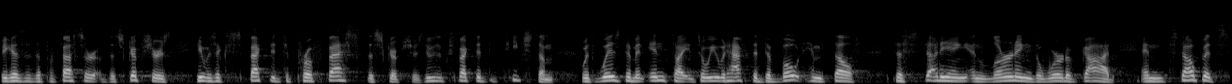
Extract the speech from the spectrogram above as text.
Because as a professor of the scriptures, he was expected to profess the scriptures. He was expected to teach them with wisdom and insight. And so he would have to devote himself to studying and learning the word of God. And Staupitz,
